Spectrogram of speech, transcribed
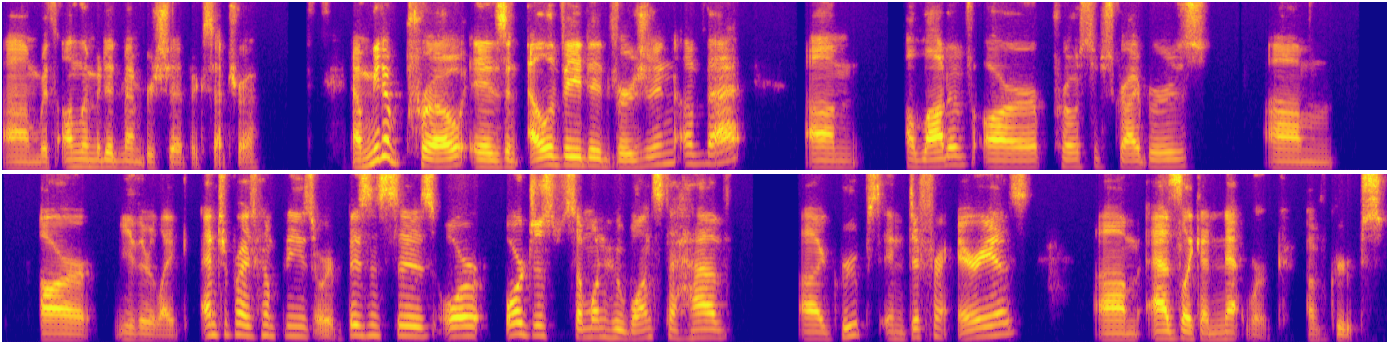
um, with unlimited membership, etc. Now Meetup Pro is an elevated version of that. Um, a lot of our pro subscribers um, are either like enterprise companies or businesses or or just someone who wants to have uh, groups in different areas um, as like a network of groups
